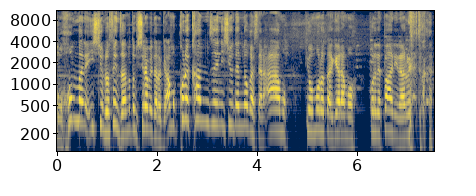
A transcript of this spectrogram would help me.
もうほんまね、一瞬路線図あの時調べた時、あ、もうこれ完全に終電逃したら、ああ、もう今日もろたギャラもこれでパーになるやとか、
